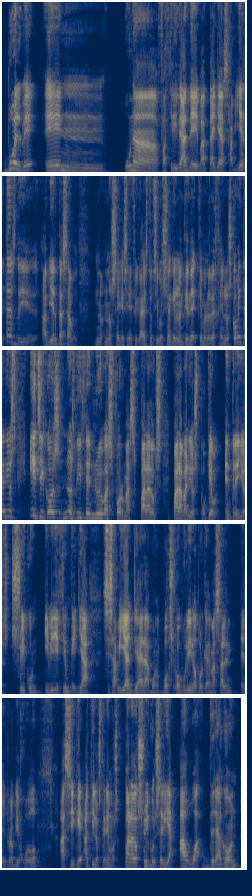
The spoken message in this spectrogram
vuelve en una facilidad de batallas abiertas, de abiertas a... No, sé qué significa esto, chicos. Si alguien lo entiende, que me lo deje en los comentarios. Y, chicos, nos dice nuevas formas Paradox para varios Pokémon. Entre ellos, Suicune y Viridion, que ya se sabían, ya era, bueno, Vox Populi, ¿no? Porque además salen en el propio juego. Así que aquí los tenemos. Paradox Suicune sería Agua Dragón.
